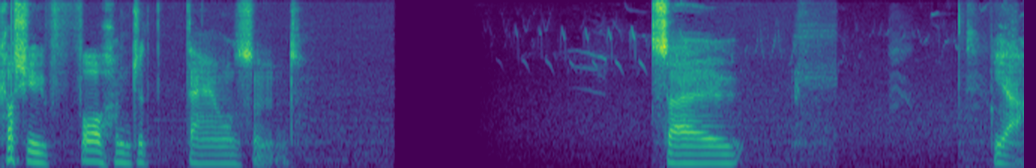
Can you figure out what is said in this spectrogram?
Cost you 400,000. So, yeah.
